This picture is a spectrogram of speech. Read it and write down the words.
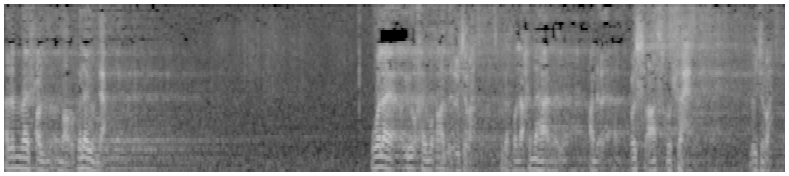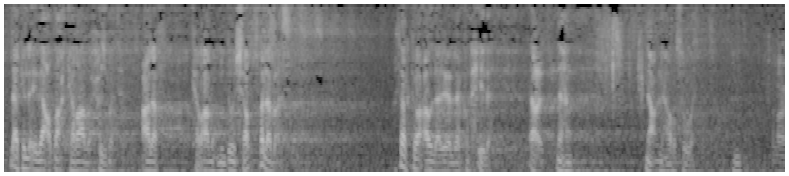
هذا مما يفعل المعروف ولا يمنع. ولا يؤخذ مقابل الأجرة. اللفظ الآخر نهى عن عسر عصب الفحل الأجرة. لكن إذا أعطاه كرامة حزمة علف كرامة من دون شرط فلا بأس. وتركه أولى لئلا يكون حيلة. نعم. نعم نهى رسول الله.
